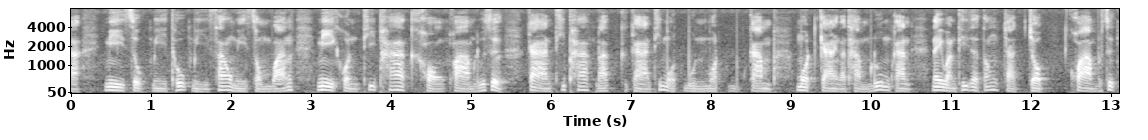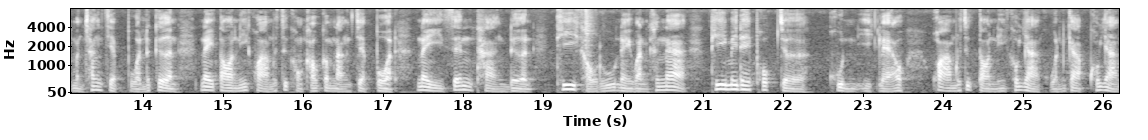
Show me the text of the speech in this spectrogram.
า มีสุขมีทุกข์มีเศร้ามีสมหวัง มีคนที่ภาคของความรู้สึก การที่ภาครักคือการที่หมดบุญหมดกรรม หมดการกระทำร่วมกัน ในวันที่จะต้องจัดจบ ความรู้สึกมันช่างเจ็บปวดเหลือเกิน ในตอนนี้ความรู้สึกของเขากำลังเจ็บปวด ในเส้นทางเดิน ที่เขารู้ในวันข้างหน้า ที่ไม่ได้พบเจอคุณอีกแล้ว ความรู้สึกตอนนี้เขาอยากหวนกลับเขาอยาก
